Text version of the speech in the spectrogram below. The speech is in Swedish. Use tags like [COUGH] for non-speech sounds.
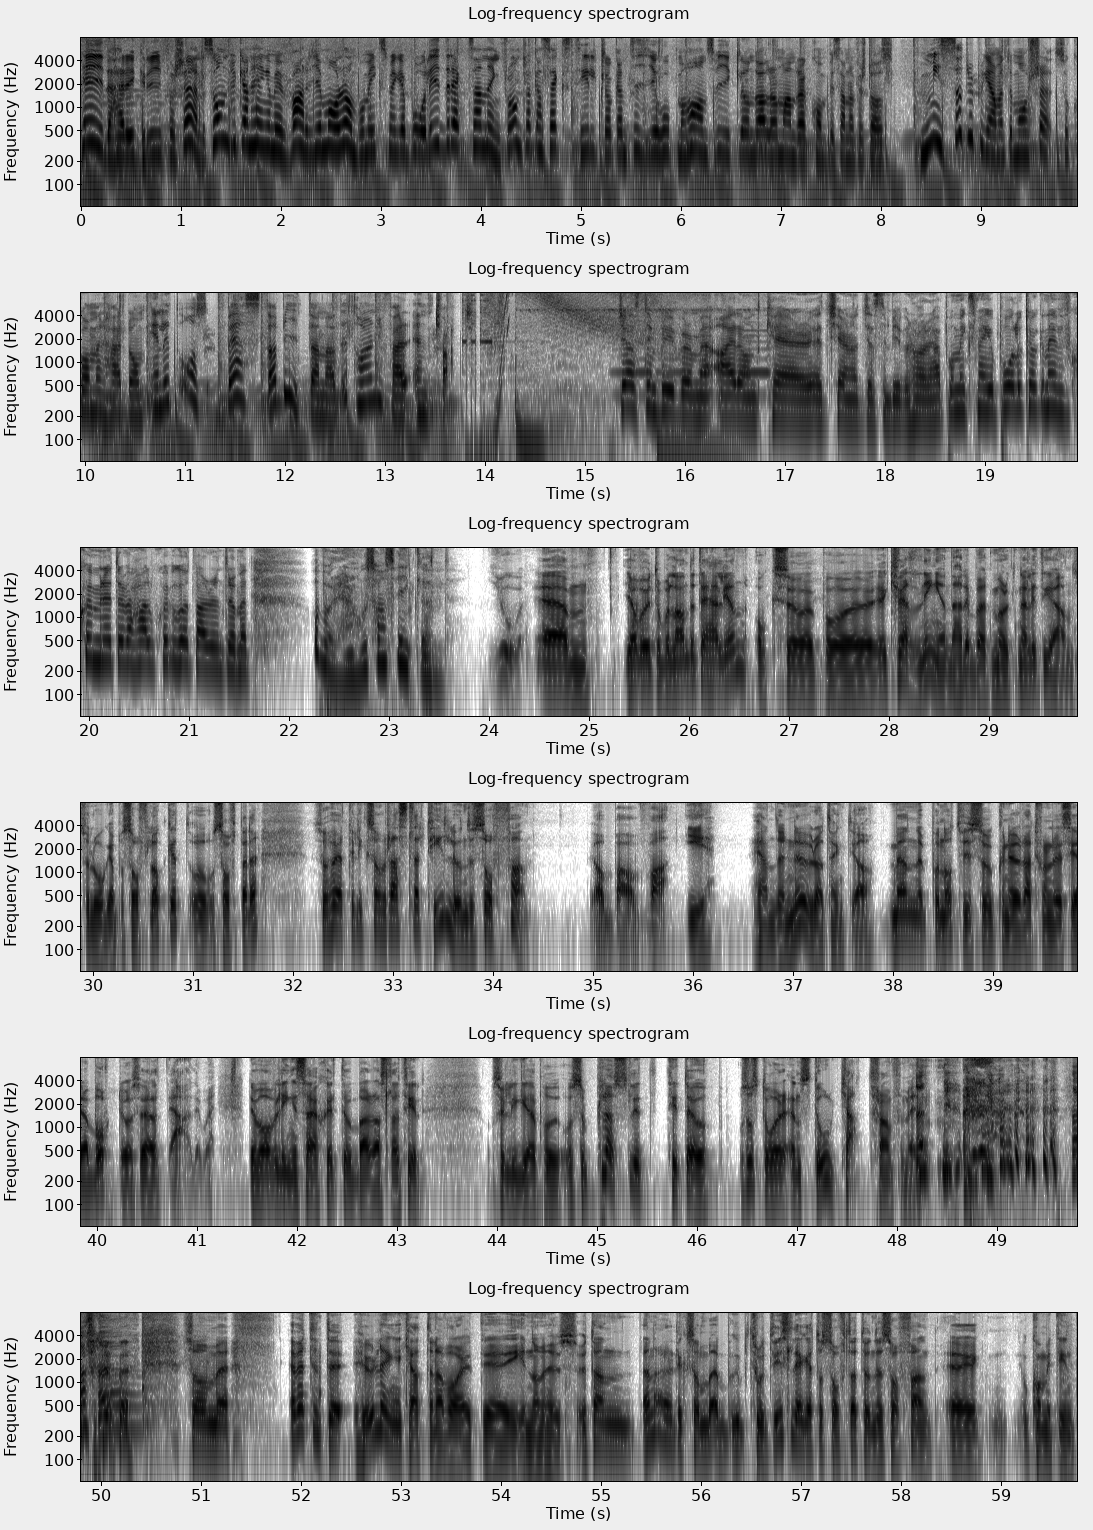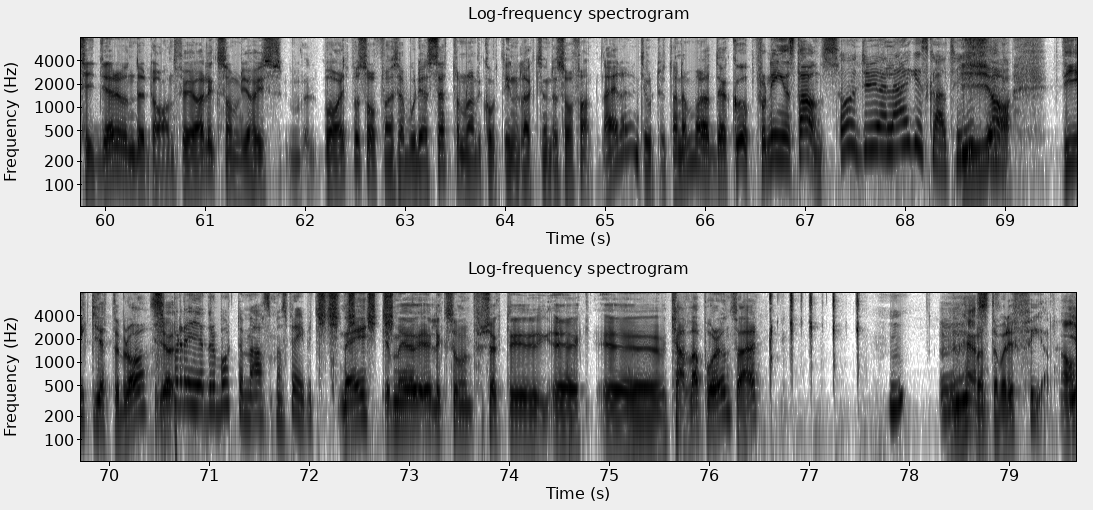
Hej, det här är Gry Forssell som du kan hänga med varje morgon på Mix Megapol i direktsändning från klockan 6 till klockan 10 ihop med Hans Wiklund och alla de andra kompisarna förstås. Missade du programmet i morse så kommer här de enligt oss bästa bitarna. Det tar ungefär en kvart. Justin Bieber med I don't care. Ed Sheeran och Justin Bieber har det här på Mix Megapol och klockan är sju minuter över halv sju. Vi går ett varv runt rummet och börjar hos Hans Wiklund. Jo, ehm, jag var ute på landet i helgen och så på eh, kvällningen, det hade börjat mörkna lite grann, så låg jag på sofflocket och, softade. Så hör jag att det liksom rasslar till under soffan. Jag bara, vad i händer nu då, tänkte jag. Men på något vis så kunde jag rationalisera bort det och säga att ja, det, var, det var väl inget särskilt, det var bara rassla till. Och så ligger jag på, och så plötsligt tittar jag upp och så står en stor katt framför mig. [LAUGHS] [LAUGHS] som, eh, jag vet inte hur länge katten har varit eh, inomhus. Utan den har liksom eh, troligtvis legat och softat under soffan. Eh, och kommit in tidigare under dagen. För jag, har liksom, jag har ju varit på soffan så jag borde ha sett om den hade kommit in och lagt sig under soffan. Nej det har den inte gjort. Utan den bara dök upp från ingenstans. Åh, du är allergisk och allt. Hur gick Ja, det gick jättebra. det? Sprayade du bort det med astmaspray? nej, men jag liksom försökte eh, eh, kalla på den så här. En häst. Vänta, var det fel? Ja.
